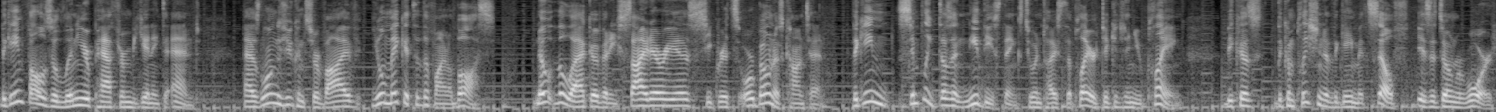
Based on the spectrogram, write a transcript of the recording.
The game follows a linear path from beginning to end. As long as you can survive, you'll make it to the final boss. Note the lack of any side areas, secrets, or bonus content. The game simply doesn't need these things to entice the player to continue playing, because the completion of the game itself is its own reward.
